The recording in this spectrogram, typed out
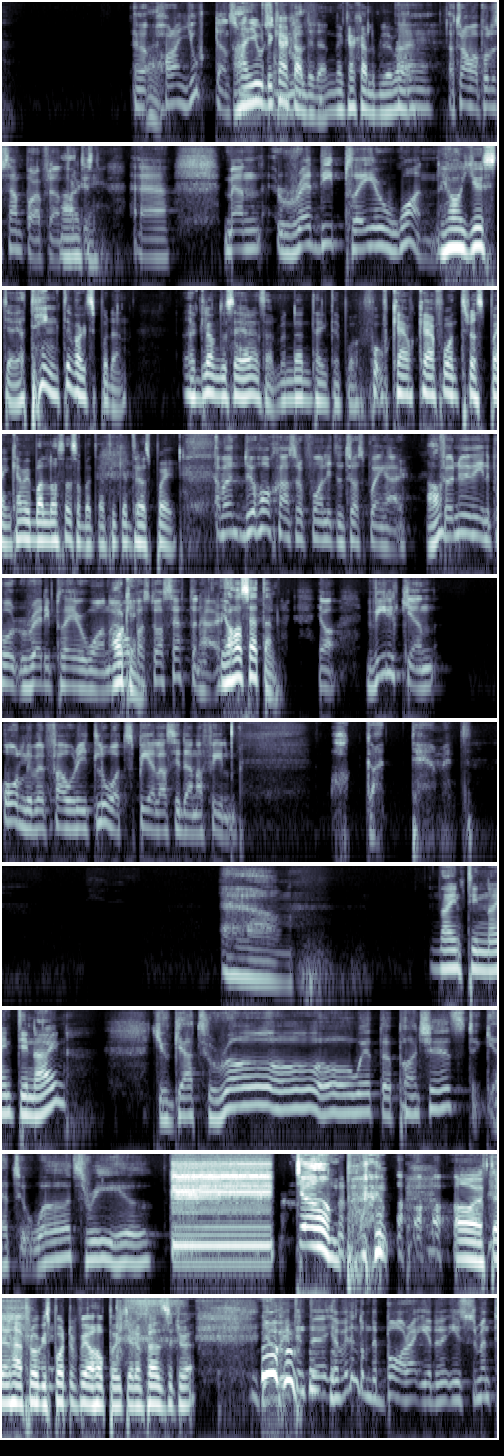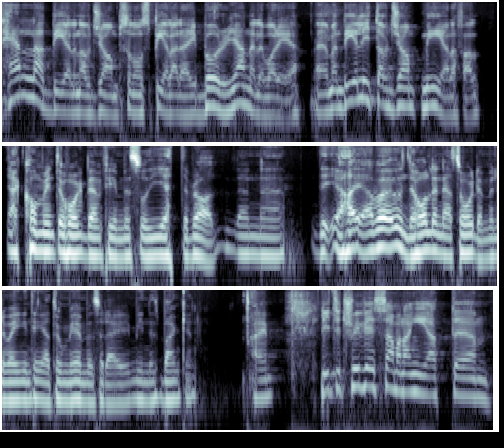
Eh, har han gjort den? som- Han gjorde som kanske aldrig den. Den kanske aldrig blev. Nej, jag tror han var producent bara för den Ah, faktiskt. okej. Eh, men Ready Player One. Ja just det, jag tänkte faktiskt på den. Jag glömde att säga den sen, men den tänkte jag på. Få- Kan jag, kan jag få en tröstpoäng? Kan vi bara låtsas som att jag fick en tröstpoäng? Ja, men du har chansen att få en liten tröstpoäng här. Ja. För nu är vi inne på Ready Player One. Och jag Okej. hoppas du har sett den här. Jag har sett den. Ja. Vilken Oliver-favoritlåt spelas i denna film? Oh, God damn it. Ehm, 1999? You got to roll with the punches to get to what's real. Jump! Ja, efter den här frågesporten får jag hoppa ut genom fönstret tror jag. Jag vet, inte, jag vet inte om det bara är den instrumentella delen av Jump som de spelar där i början eller vad det är. Eh, Men det är lite av Jump med i alla fall. Jag kommer inte ihåg den filmen så jättebra. Den, eh, det, jag, jag var underhållen när jag såg den men det var ingenting jag tog med mig sådär i minnesbanken. Nej. Lite trivia i sammanhang är att ehm,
